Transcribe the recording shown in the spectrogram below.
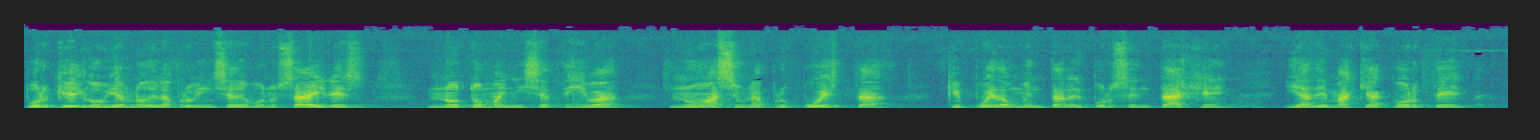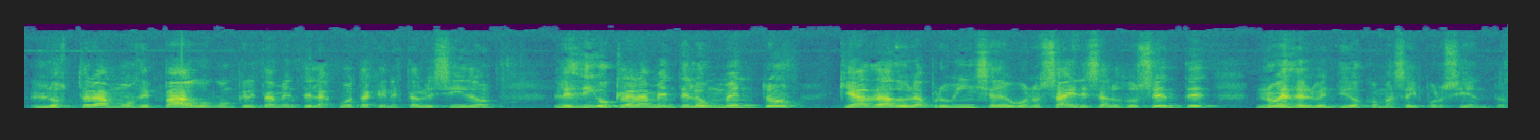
por qué el gobierno de la provincia de Buenos Aires no toma iniciativa, no hace una propuesta que pueda aumentar el porcentaje y además que acorte los tramos de pago, concretamente las cuotas que han establecido. Les digo claramente, el aumento que ha dado la provincia de Buenos Aires a los docentes no es del 22,6%.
